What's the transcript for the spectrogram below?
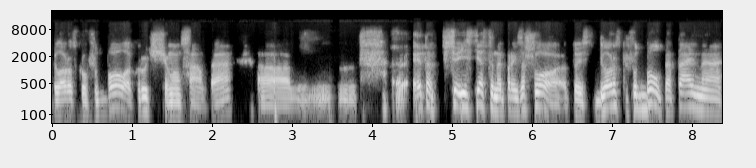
белорусского футбола круче, чем он сам, да. Э, это все естественно произошло. То есть белорусский футбол тотально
